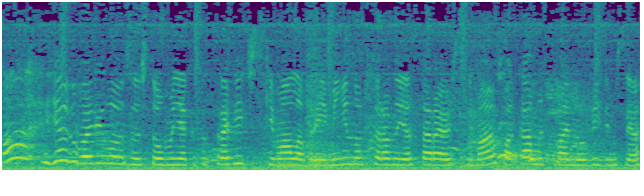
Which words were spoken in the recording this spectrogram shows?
А, я говорила уже, что у меня катастрофически мало времени, но все равно я стараюсь снимаю. Пока мы с вами увидимся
